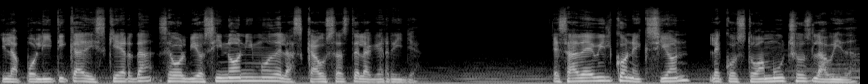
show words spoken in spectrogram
y la política de izquierda se volvió sinónimo de las causas de la guerrilla. Esa débil conexión le costó a muchos la vida.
